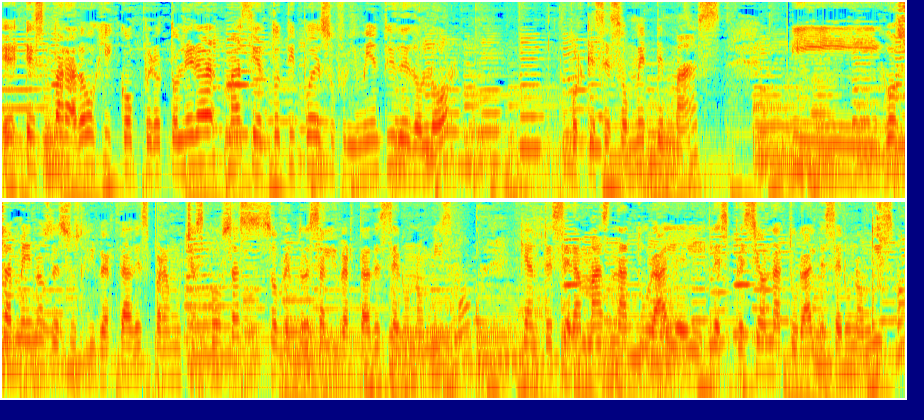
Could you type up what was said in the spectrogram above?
eh, es paradójico, pero tolera más cierto tipo de sufrimiento y de dolor porque se somete más y goza menos de sus libertades para muchas cosas, sobre todo esa libertad de ser uno mismo, que antes era más natural, la expresión natural de ser uno mismo.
